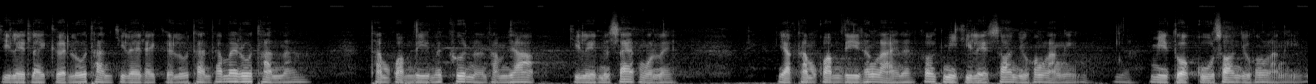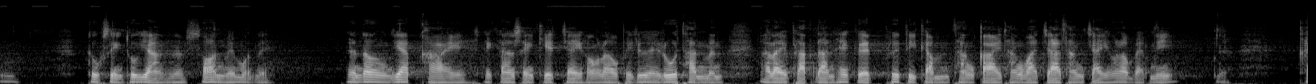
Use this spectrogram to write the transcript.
กิเลสอะไรเกิดรู้ทัน กิเลสอะไรเกิดรู้ทัน ถ้าไม่รู้ทันนะทำความดีไม่ขึ้นทำยาก กิเลสมันแทรกหมดเลย อยากทำความดีทั้งหลายนะ ก็มีกิเลสซ่อนอยู่ข้างหลังอีก มีตัวกูซ่อนอยู่ข้างหลังอีก ทุกสิ่งทุกอย่างนะซ่อนไว้หมดเลยงั้นต้องแยบคายในการสังเกตใจของเราไปเรื่อยรู้ทันมันอะไรผลักดันให้เกิดพฤติกรรมทางกายทางวาจาทางใจของเราแบบนี้ใคร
